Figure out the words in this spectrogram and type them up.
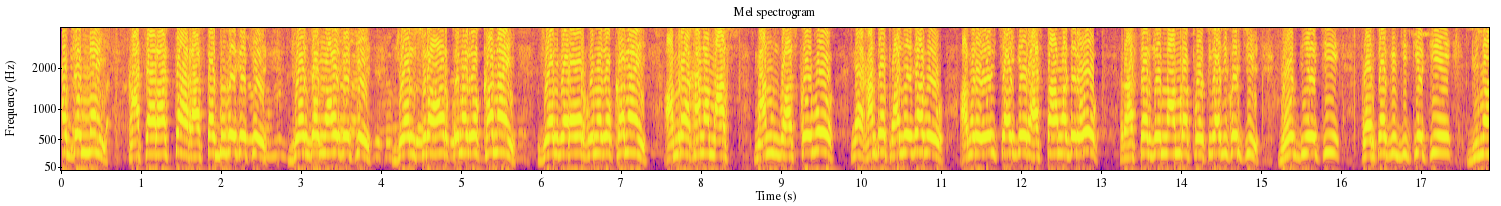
একদম নেই। কাঁচা রাস্তা রাস্তা ডুবে গেছে, জল জমা হয়ে গেছে। জল সুরাহার কোনো রক্ষা নাই, জল বেরোবার কোনো রক্ষা নাই। আমরা এখানে মাস মানুষ বাস করব, না এখান থেকে পালিয়ে যাব। আমরা ওই চাই যে রাস্তা আমাদের হোক। রাস্তার জন্য আমরা প্রতিবাদী করছি। ভোট দিয়েছি, পঞ্চায়েতকে জিতিয়েছি, বিনা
